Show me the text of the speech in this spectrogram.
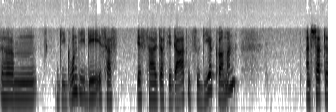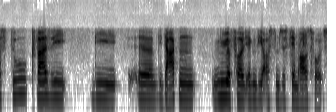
Ähm, die Grundidee ist, ist halt, dass die Daten zu dir kommen anstatt dass du quasi die, äh, die Daten mühevoll irgendwie aus dem System rausholst.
